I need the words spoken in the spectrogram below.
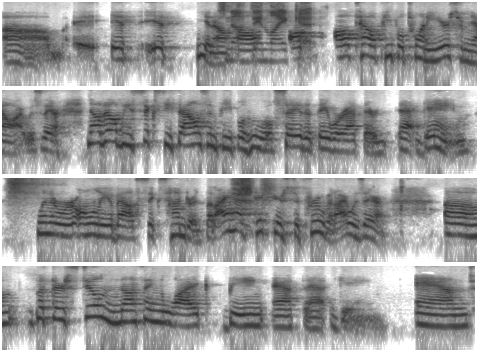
um, it, it, you know, It's nothing I'll- like I'll, it. I'll tell people 20 years from now I was there. Now there'll be 60,000 people who will say that they were at their that game when there were only about 600. But I have pictures to prove it. I was there, Um, but there's still nothing like being at that game. And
